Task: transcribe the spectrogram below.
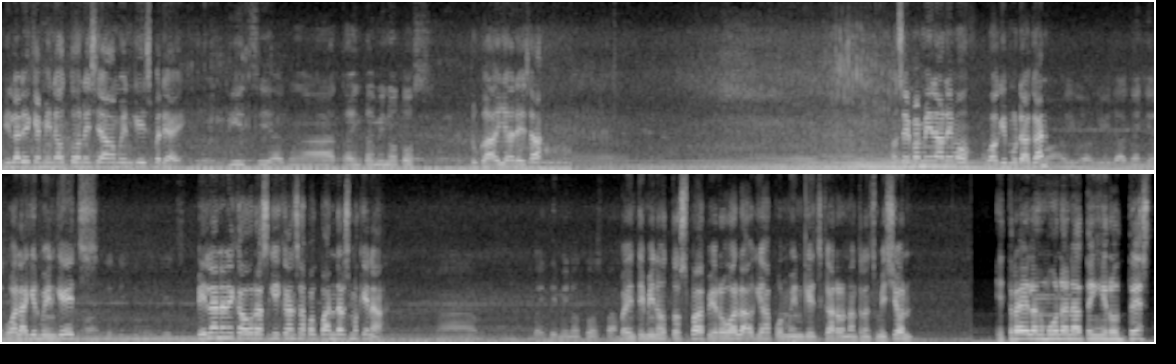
Pila di kami minuto ni siya mo engage pa di ay? Mo engage siya mga 30 minutos. Dugaya di siya? Unsay paminaw nimo? Wagin mo dagan? Wala gid mo engage. Pila na ni ka oras gikan sa pagpaandar sa makina? Mga 20 minutos pa. 20 minutos pa pero wala gihapon mo engage karon ang transmission. I-try lang muna nating i-road test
